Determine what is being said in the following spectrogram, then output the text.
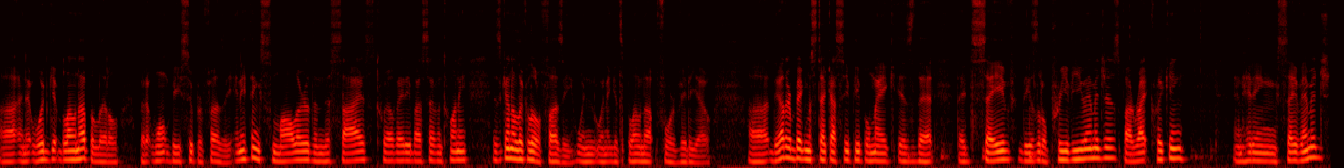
uh, and it would get blown up a little, but it won't be super fuzzy. Anything smaller than this size, 1280 by 720, is going to look a little fuzzy when, when it gets blown up for video. Uh, the other big mistake I see people make is that they'd save these little preview images by right clicking and hitting save image,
